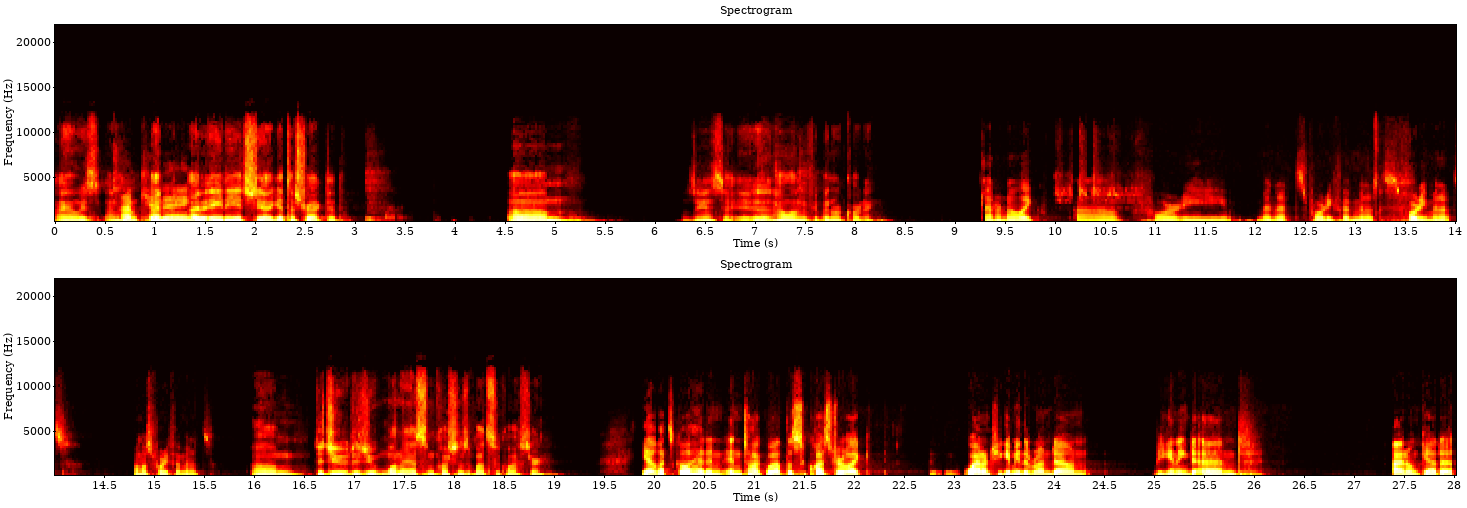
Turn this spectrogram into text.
I always I'm, I'm kidding. I have ADHD. I get distracted. Um, what was I going to say? Uh, how long have you been recording? I don't know, like uh, forty minutes, forty-five minutes, forty minutes, almost forty-five minutes. Um, did you did you want to ask some questions about sequester? Yeah, let's go ahead and, and talk about the sequester. Like, why don't you give me the rundown, beginning to end? I don't get it.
